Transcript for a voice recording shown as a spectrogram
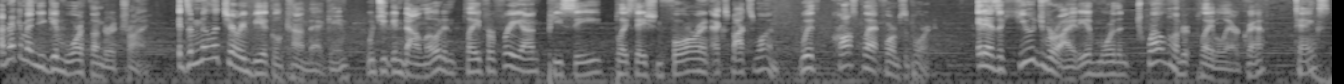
I recommend you give War Thunder a try. It's a military vehicle combat game which you can download and play for free on PC, PlayStation 4, and Xbox One with cross-platform support. It has a huge variety of more than 1,200 playable aircraft, tanks,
